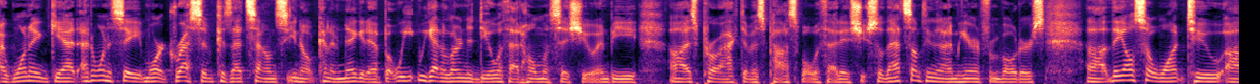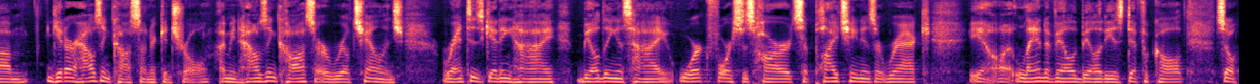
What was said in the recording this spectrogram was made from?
I want to get, I don't want to say more aggressive because that sounds, you know, kind of negative, but we, we got to learn to deal with that homeless issue and be uh, as proactive as possible with that issue. So that's something that I'm hearing from voters. Uh, they also want to um, get our housing costs under control. I mean, housing costs are a real challenge. Rent is getting high, building is high, workforce is hard, supply chain is a wreck, you know, land availability is difficult. So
